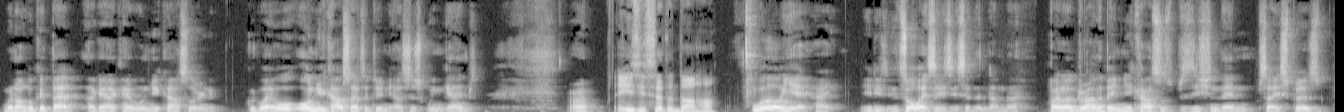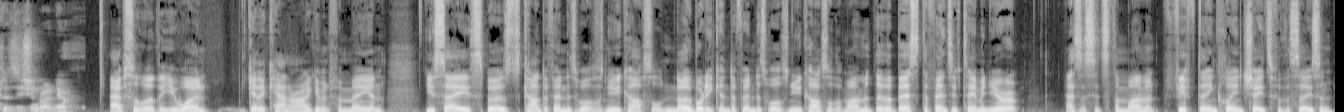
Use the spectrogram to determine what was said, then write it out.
when I look at that, I go, okay, well, Newcastle are in a good way. All, all Newcastle have to do now is just win games. All right. Easier said than done, huh? Well, yeah. Hey, it is. It's always easier said than done, though. But I'd rather be in Newcastle's position than say Spurs' position right now. Absolutely. You won't get a counter argument from me. And you say Spurs can't defend as well as Newcastle. Nobody can defend as well as Newcastle at the moment. They're the best defensive team in Europe as it sits at the moment. 15 clean sheets for the season,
